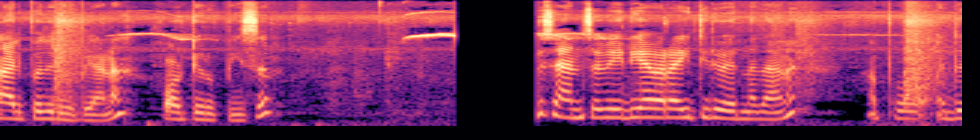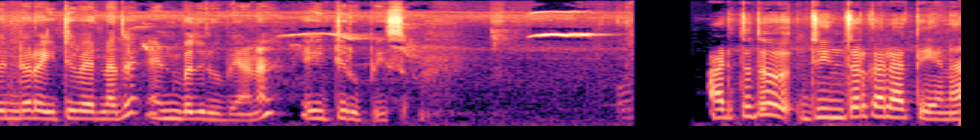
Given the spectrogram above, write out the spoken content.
നാൽപ്പത് രൂപയാണ് ഫോർട്ടി റുപ്പീസ് സാൻസവേരിയ വെറൈറ്റിയിൽ വരുന്നതാണ്. അപ്പോൾ ഇതിന്റെ റേറ്റ് വരുന്നത് എൺപത് രൂപയാണ് എയ്റ്റി റുപ്പീസ് അടുത്തത് ജിഞ്ചർ കലാത്തിയാണ്.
